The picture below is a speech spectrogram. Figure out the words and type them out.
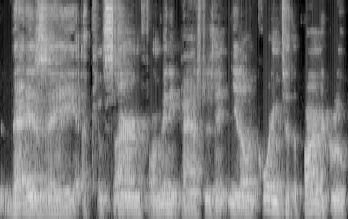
that is a, a, concern for many pastors. And, you know, according to the Barna Group,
